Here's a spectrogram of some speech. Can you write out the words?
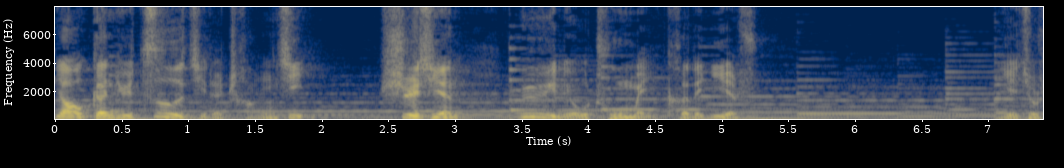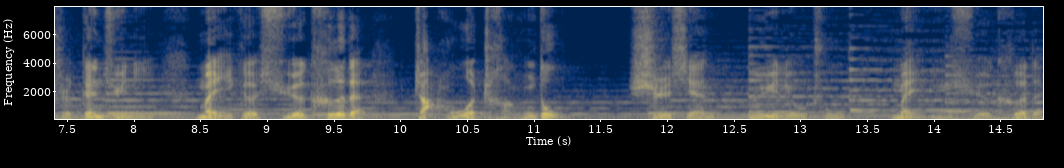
要根据自己的成绩，事先。预留出每科的页数，也就是根据你每个学科的掌握程度，事先预留出每一学科的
